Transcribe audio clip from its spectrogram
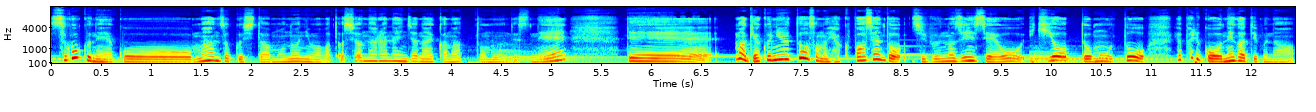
すごくねこう満足したものには私はならないんじゃないかなと思うんですね。でまあ逆に言うとその100%自分の人生を生きようって思うとやっぱりこうネガティブな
